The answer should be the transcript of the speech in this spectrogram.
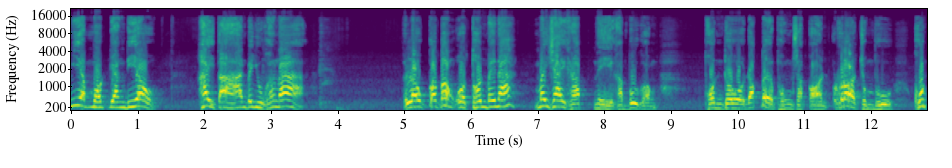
เงียบหมดอย่างเดียว ให้ทหารไปอยู่ข้างหน้า เราก็ต้องอดทนไปนะ ไม่ใช่ครับ นี่คำพูดของพลโทด็อกเตอร์พงศกร รอดชมพู คุณ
